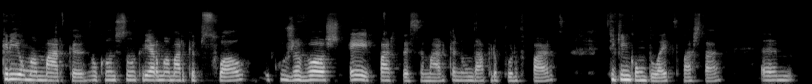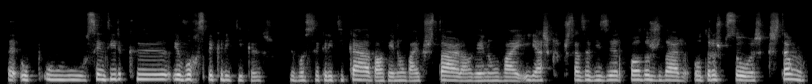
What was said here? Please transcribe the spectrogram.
criam uma marca ou quando estão a criar uma marca pessoal, cuja voz é parte dessa marca, não dá para pôr de parte, fica incompleto, lá está. Um, o, o, sentir que eu vou receber críticas, eu vou ser criticado, alguém não vai gostar, alguém não vai. E acho que o que estás a dizer pode ajudar outras pessoas que estão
